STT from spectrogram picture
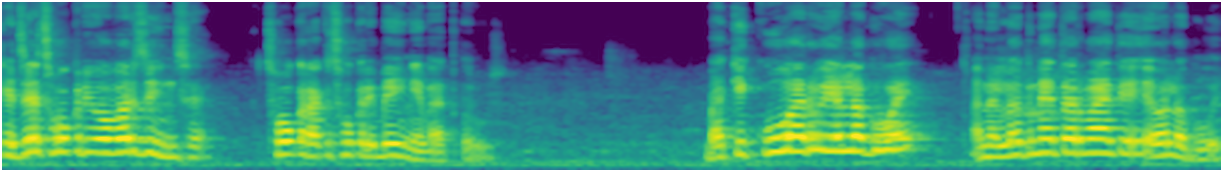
કે જે છોકરીઓ વર્જિન છે, છોકરા કે છોકરી બેયની વાત કરું છું. બાકી કુંવારું એ અલગ હોય અને લગ્નેતરમાં તે અલગ હોય.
